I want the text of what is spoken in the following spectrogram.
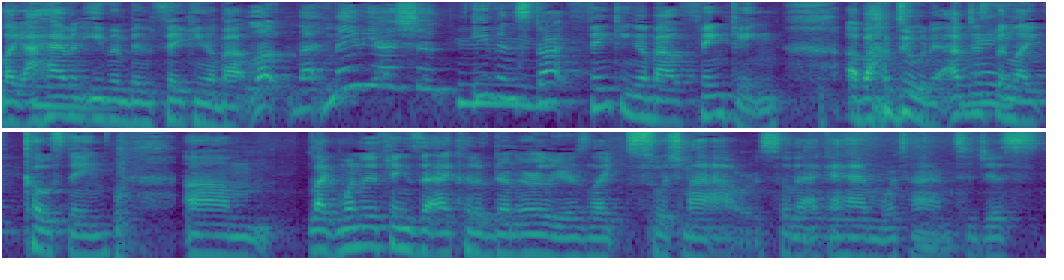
Like I haven't even been thinking about look, like, maybe I should even start thinking about thinking about doing it. I've just been like coasting. Um like one of the things that I could have done earlier is like switch my hours so that I could have more time to just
